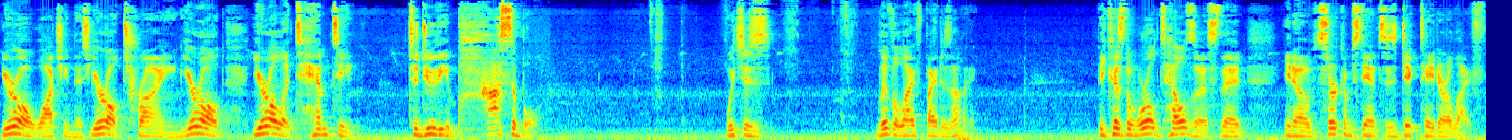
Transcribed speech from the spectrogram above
You're all watching this. You're all trying. You're all you're all attempting to do the impossible, which is live a life by design. Because the world tells us that, you know, circumstances dictate our life.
